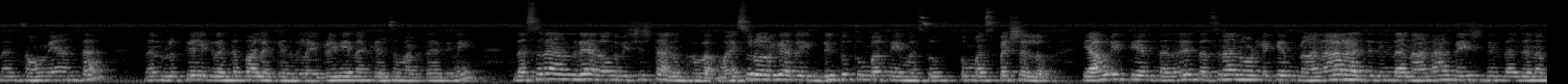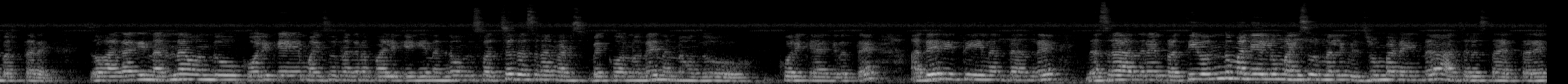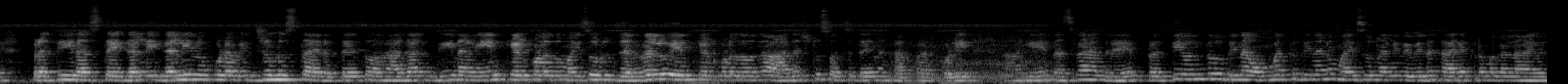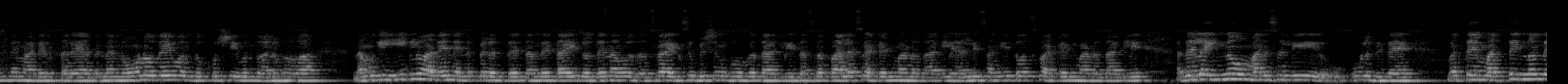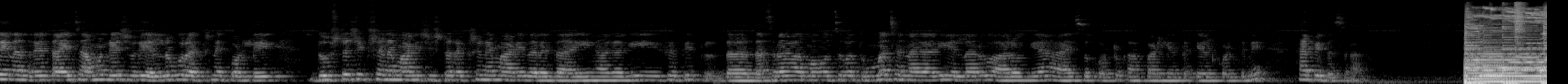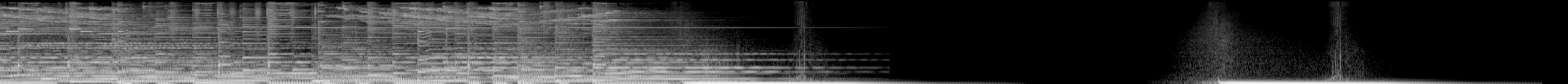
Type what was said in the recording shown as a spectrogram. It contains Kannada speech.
ನಾನು ಸೌಮ್ಯ ಅಂತ. ನನ್ನ ವೃತ್ತಿಯಲ್ಲಿ ಗ್ರಂಥಪಾಲಕಿ ಅಂದರೆ ಲೈಬ್ರರಿಯನ್ನ ಕೆಲಸ ಮಾಡ್ತಾ ಇದ್ದೀನಿ. ದಸರಾ ಅಂದ್ರೆ ಅದೊಂದು ವಿಶಿಷ್ಟ ಅನುಭವ. ಮೈಸೂರವ್ರಿಗೆ ಅದು ಇದ್ದಿದ್ದು ತುಂಬಾ ಫೇಮಸ್ಸು ತುಂಬಾ ಸ್ಪೆಷಲ್ಲು ಯಾವ ರೀತಿ ಅಂತಂದ್ರೆ ದಸರಾ ನೋಡಲಿಕ್ಕೆ ನಾನಾ ರಾಜ್ಯದಿಂದ, ನಾನಾ ದೇಶದಿಂದ ಜನ ಬರ್ತಾರೆ. ಸೊ ಹಾಗಾಗಿ ನನ್ನ ಒಂದು ಕೋರಿಕೆ ಮೈಸೂರು ನಗರ ಪಾಲಿಕೆಗೆ ಏನಂದ್ರೆ ಒಂದು ಸ್ವಚ್ಛ ದಸರಾ ನಡೆಸಬೇಕು ಅನ್ನೋದೇ ನನ್ನ ಒಂದು ಕೋರಿಕೆ ಆಗಿರುತ್ತೆ. ಅದೇ ರೀತಿ ಏನಂತ ಅಂದ್ರೆ ದಸರಾ ಅಂದ್ರೆ ಪ್ರತಿಯೊಂದು ಮನೆಯಲ್ಲೂ ಮೈಸೂರಿನಲ್ಲಿ ವಿಜೃಂಭಣೆಯಿಂದ ಆಚರಿಸ್ತಾ ಇರ್ತಾರೆ. ಪ್ರತಿ ರಸ್ತೆ ಗಲ್ಲಿ ಗಲ್ಲಿನೂ ಕೂಡ ವಿಜೃಂಭಿಸ್ತಾ ಇರುತ್ತೆ. ಸೊ ಹಾಗಾಗಿ ನಾವು ಏನ್ ಕೇಳ್ಕೊಳ್ಳೋದು ಮೈಸೂರು ಜನರಲ್ಲೂ ಏನ್ ಕೇಳ್ಕೊಳ್ಳೋದು ಅಂದ್ರೆ ಆದಷ್ಟು ಸ್ವಚ್ಛತೆಯನ್ನ ಕಾಪಾಡ್ಕೊಳ್ಳಿ. ಹಾಗೆ ದಸರಾ ಅಂದ್ರೆ ಪ್ರತಿಯೊಂದು ದಿನ ಒಂಬತ್ತು ದಿನನೂ ಮೈಸೂರಿನಲ್ಲಿ ವಿವಿಧ ಕಾರ್ಯಕ್ರಮಗಳನ್ನ ಆಯೋಜನೆ ಮಾಡಿರ್ತಾರೆ. ಅದನ್ನ ನೋಡೋದೇ ಒಂದು ಖುಷಿ, ಒಂದು ಅನುಭವ. ನಮಗೆ ಈಗಲೂ ಅದೇ ನೆನಪಿರುತ್ತೆ. ತಂದೆ, ತಾಯಿ ಜೊತೆ ನಾವು ದಸರಾ ಎಕ್ಸಿಬಿಷನ್ಗೆ ಹೋಗೋದಾಗಲಿ, ದಸರಾ ಪ್ಯಾಲೇಸ್ ಅಟೆಂಡ್ ಮಾಡೋದಾಗಲಿ, ಅಲ್ಲಿ ಸಂಗೀತೋತ್ಸವ ಅಟೆಂಡ್ ಮಾಡೋದಾಗಲಿ, ಅದೆಲ್ಲ ಇನ್ನೂ ಮನಸ್ಸಲ್ಲಿ ಉಳಿದಿದೆ. ಮತ್ತೆ ಮತ್ತೆ ಇನ್ನೊಂದೇನಂದ್ರೆ ತಾಯಿ ಚಾಮುಂಡೇಶ್ವರಿ ಎಲ್ರಿಗೂ ರಕ್ಷಣೆ ಕೊಡ್ಲಿ. ದುಷ್ಟ ಶಿಕ್ಷಣ ಮಾಡಿ, ಶಿಷ್ಟ ರಕ್ಷಣೆ ಮಾಡಿದ್ದಾರೆ ತಾಯಿ. ಹಾಗಾಗಿ ಈ ಸತಿ ದಸರಾ ಮಹೋತ್ಸವ ತುಂಬಾ ಚೆನ್ನಾಗಾಗಿ ಎಲ್ಲರಿಗೂ ಆರೋಗ್ಯ, ಆಯಸ್ಸು ಕೊಟ್ಟು ಕಾಪಾಡಲಿ ಅಂತ ಕೇಳ್ಕೊಳ್ತೀನಿ. ಹ್ಯಾಪಿ ದಸರಾ.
